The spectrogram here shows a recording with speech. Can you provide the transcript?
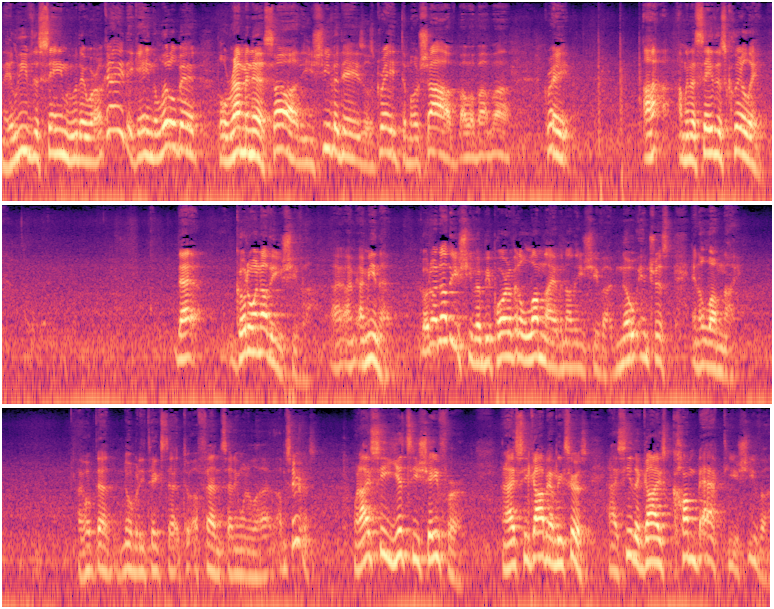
they leave the same who they were. Okay, they gained a little bit. They'll reminisce. Oh, the yeshiva days was great. The moshav, blah, blah, blah, blah. Great. I, am going to say this clearly. That go to another yeshiva. I, I, mean that. Go to another yeshiva. Be part of an alumni of another yeshiva. I have no interest in alumni. I hope that nobody takes that to offense. Anyone. I'm serious. When I see Yitzi Schaefer and I see Gabi, I'm being serious. And I see the guys come back to yeshiva,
